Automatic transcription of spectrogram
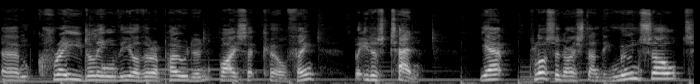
um, cradling the other opponent bicep curl thing, but he does 10. Yeah, plus a nice standing moonsault.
